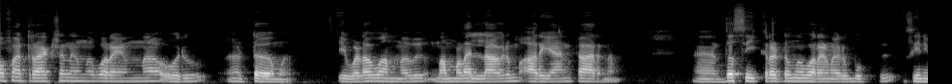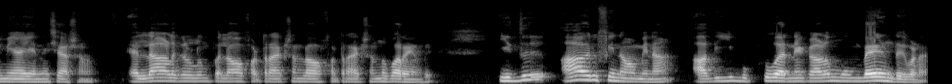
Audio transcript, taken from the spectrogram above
ഓഫ് അട്രാക്ഷൻ എന്ന് പറയുന്ന ഒരു ടേം ഇവിടെ വന്നത് നമ്മളെല്ലാവരും അറിയാൻ കാരണം ദ സീക്രട്ട് എന്ന് പറയുന്ന ഒരു ബുക്ക് സിനിമയായതിനു ശേഷമാണ്. എല്ലാ ആളുകളിലും ഇപ്പോൾ law of attraction law of attraction എന്ന് പറയുന്നത്. ഇത് ആ ഒരു ഫിനോമിന അത് ഈ ബുക്ക് വരുന്നേക്കാളും മുമ്പേ ഉണ്ട് ഇവിടെ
